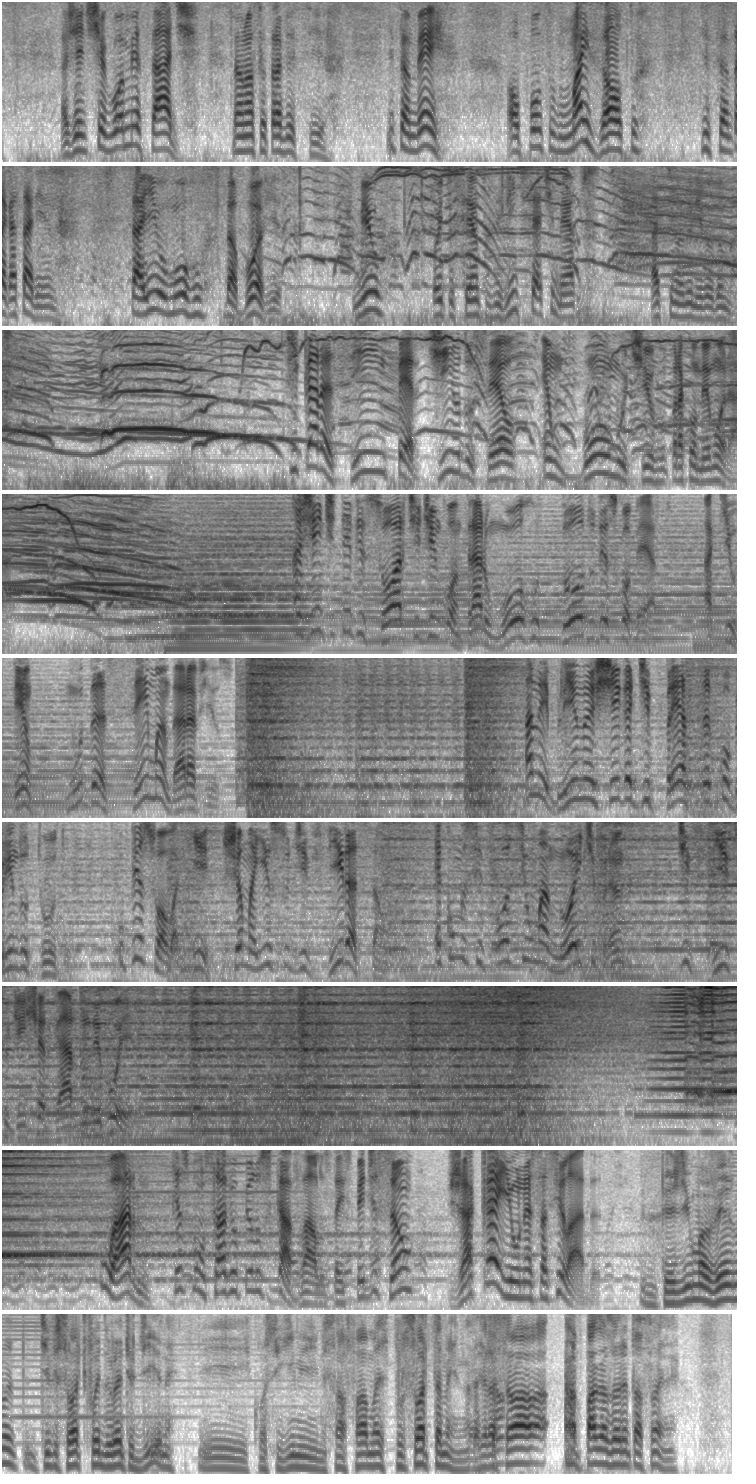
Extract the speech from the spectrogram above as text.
a gente chegou à metade da nossa travessia e também ao ponto mais alto de Santa Catarina. Está aí o Morro da Boa Vista, 1.827 metros acima do nível do mar. Ficar assim, pertinho do céu, é um bom motivo para comemorar. A gente teve sorte de encontrar o morro todo descoberto. Aqui o tempo muda sem mandar aviso. A neblina chega depressa cobrindo tudo. O pessoal aqui chama isso de viração. É como se fosse uma noite branca, difícil de enxergar no nevoeiro. O Arno, responsável pelos cavalos da expedição, já caiu nessa cilada. Perdi uma vez, mas tive sorte, foi durante o dia, né? E consegui me, me safar, mas por sorte também. Na geração apaga as orientações, né?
